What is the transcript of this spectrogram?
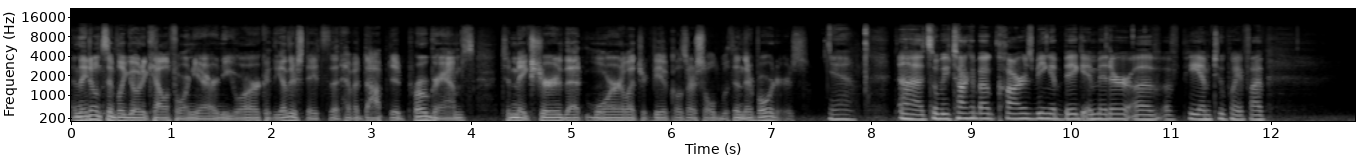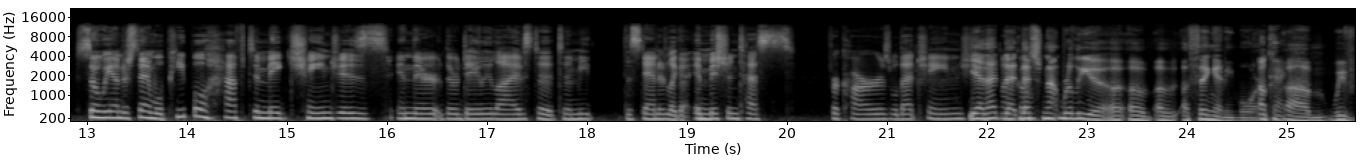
and they don't simply go to California or New York or the other states that have adopted programs to make sure that more electric vehicles are sold within their borders. Yeah. Uh, so we've talked about cars being a big emitter of, of PM 2.5. So we understand, will people have to make changes in their, their daily lives to, to meet the standard, like uh, emission tests for cars? Will that change? Yeah, that, that that's not really a, a, a thing anymore. Okay. Um, we've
